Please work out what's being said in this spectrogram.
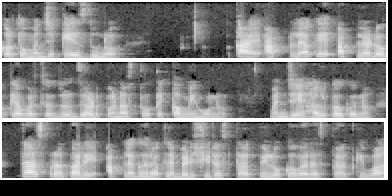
करतो म्हणजे केस धुणं. काय? आपल्या के आपल्या डोक्यावरचं जो जडपण असतो ते कमी होणं. म्हणजे हलकं करणं. त्याच प्रकारे आपल्या घरातल्या बेडशीट असतात पिलो कवर असतात किंवा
